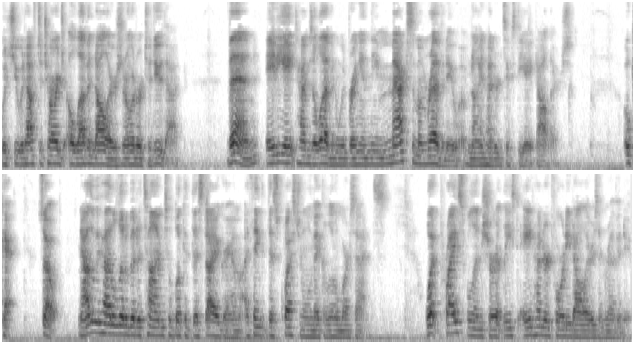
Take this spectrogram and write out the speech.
which you would have to charge $11 in order to do that, then 88 times 11 would bring in the maximum revenue of $968. Okay, so now that we've had a little bit of time to look at this diagram, I think this question will make a little more sense. What price will ensure at least $840 in revenue?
